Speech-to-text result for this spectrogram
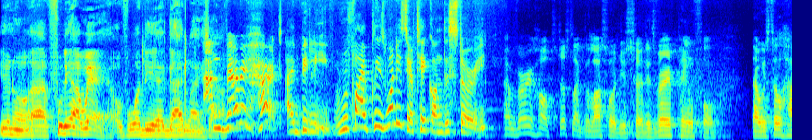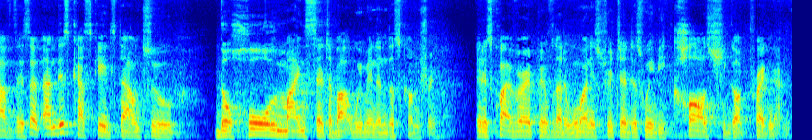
you know, uh, fully aware of what the uh, guidelines I'm are. very hurt, I believe. Rufai, please, what is your take on this story? I'm very hurt, just like the last word you said. It's very painful that we still have this. And this cascades down to the whole mindset about women in this country. It is quite very painful that a woman is treated this way because she got pregnant.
